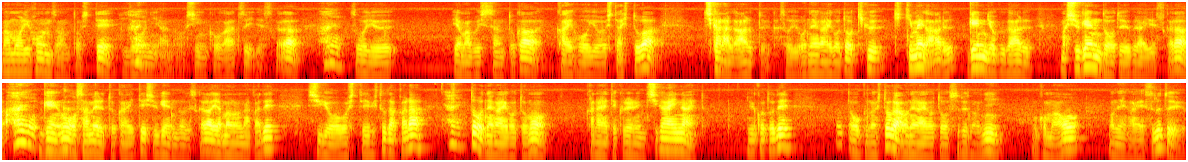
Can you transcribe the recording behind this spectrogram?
守り本尊として非常にあの信仰が厚いですから、あはい。そういう山伏さんとか解放業をした人は力があるというかそういうお願い事を聞く聞き目がある原力がある、まあ、修験道というぐらいですから、はい。弦を収めると書いて修験道ですから山の中で修行をしている人だからはいと願い事も叶えてくれるに違いないということで多くの人がお願い事をするのにお駒をお願いするという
